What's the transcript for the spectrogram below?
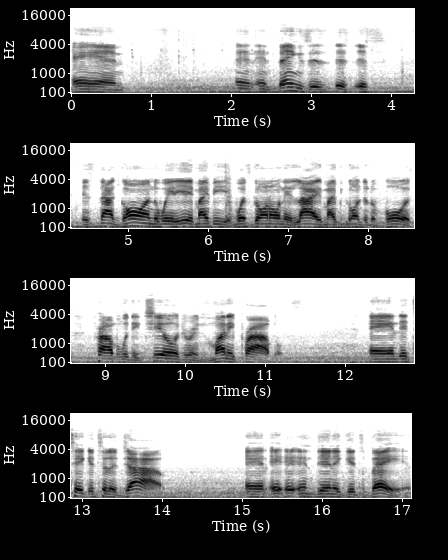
and and and things is is is it's not going the way it is. It might be what's going on in their life, might be going to divorce, problem with their children, money problems. And they take it to the job. And and then it gets bad.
